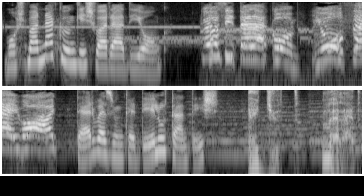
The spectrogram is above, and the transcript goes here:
Most már nekünk is van rádiónk. Közi Telekom! Jó fej vagy! Tervezünk egy délutánt is. Együtt, veled!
